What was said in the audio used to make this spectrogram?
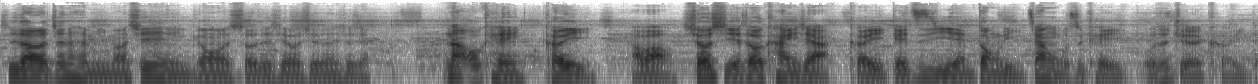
知道了，真的很迷茫。谢谢你跟我说这些，我学生休息。那 OK，可以，好不好？休息的时候看一下，可以给自己一点动力，这样我是可以，我是觉得可以的。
